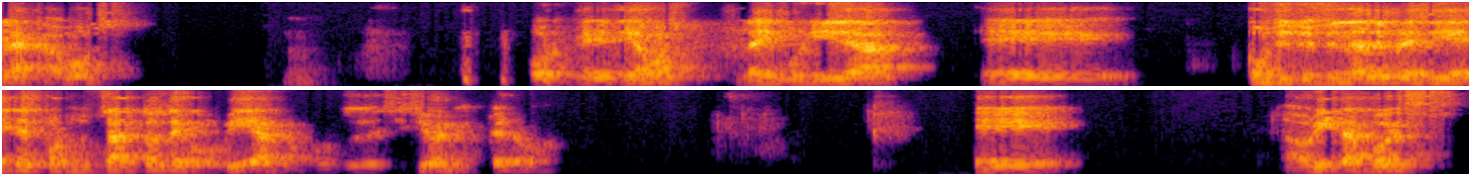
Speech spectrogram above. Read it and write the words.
el acabose, ¿no? Porque, digamos, la inmunidad eh, constitucional de presidentes por sus actos de gobierno, por sus decisiones, pero eh, ahorita pues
